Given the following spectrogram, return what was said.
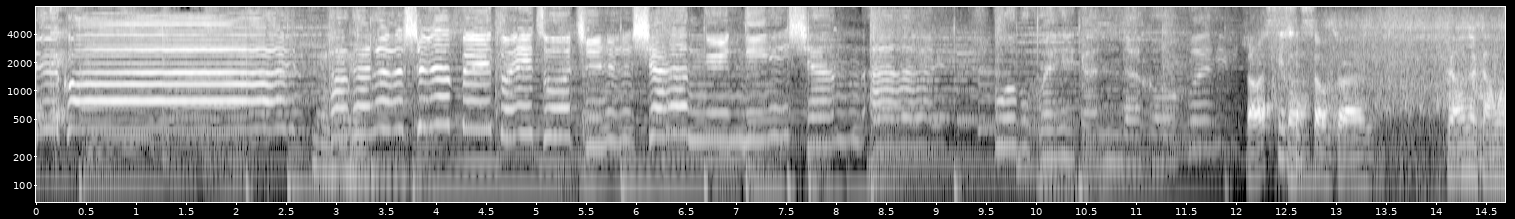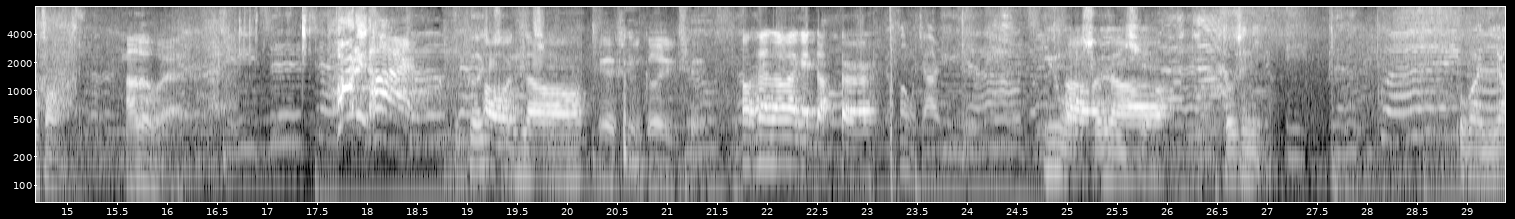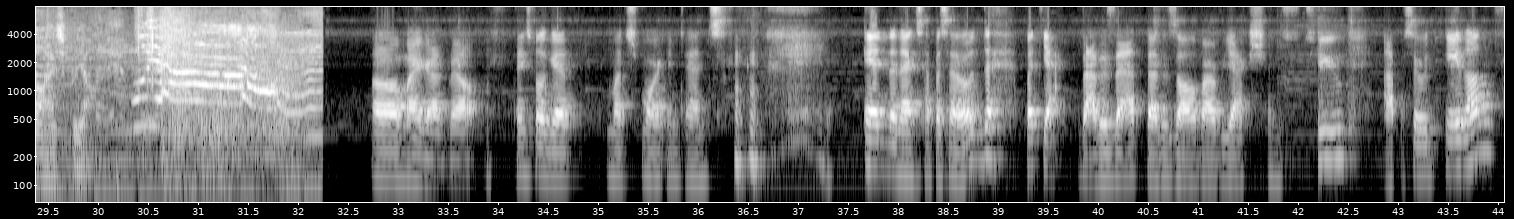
No, 谢谢小哥，不要再赶我走了。他乐回来，哥就 Oh 说一切， no. 这个是你哥的一切。 Oh hello again, doctor. 不要放我家人，因为我的所有一 Oh 切 no. 都是你的，不管你要还是不要。 Oh my god, well, things will get much more intense in the next episode. But yeah, that is that. That is all of our reactions to episode 8 of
